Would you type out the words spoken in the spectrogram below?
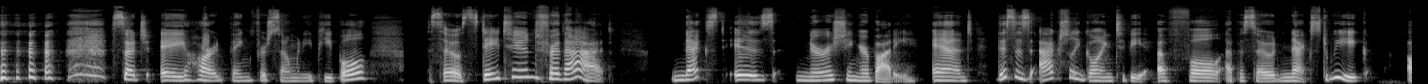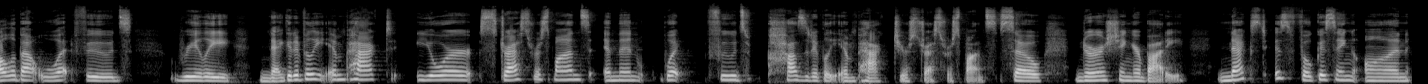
such a hard thing for so many people. So stay tuned for that. Next is nourishing your body. And this is actually going to be a full episode next week, all about what foods really negatively impact your stress response and then what foods positively impact your stress response. So, nourishing your body. Next is focusing on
